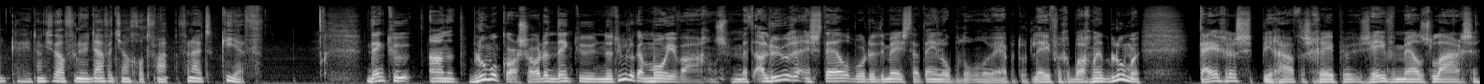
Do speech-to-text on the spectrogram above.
Oké, okay, dankjewel voor nu. David-Jan Godfra vanuit Kiev. Denkt u aan het bloemencorso, dan denkt u natuurlijk aan mooie wagens. Met allure en stijl worden de meest uiteenlopende onderwerpen tot leven gebracht met bloemen. Tijgers, piratenschepen, zevenmijlslaarzen.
